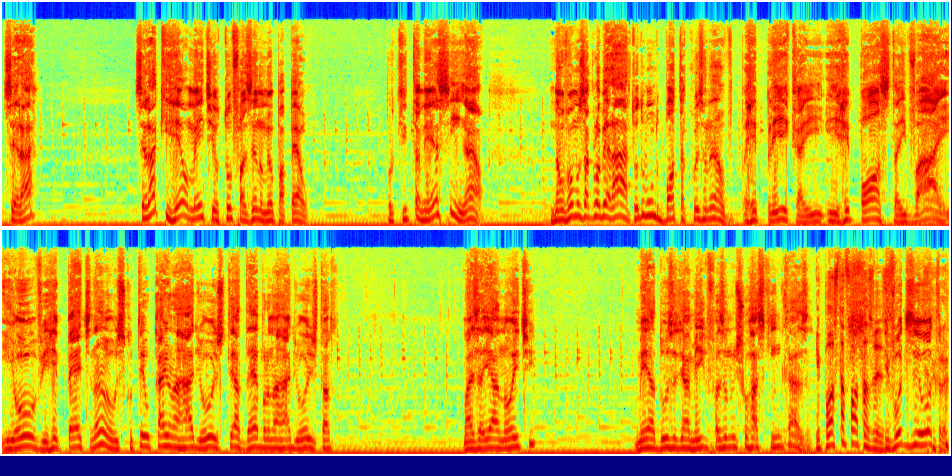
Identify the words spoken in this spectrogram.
Será? Será que realmente eu estou fazendo o meu papel? Porque também é assim, não. Não vamos aglomerar, todo mundo bota coisa, não, replica e, e reposta e vai e ouve e repete. Não, eu escutei o Caio na rádio hoje, escutei a Débora na rádio hoje e tal. Mas aí à noite meia dúzia de amigos fazendo um churrasquinho em casa. E posta foto às vezes. E vou dizer outra,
